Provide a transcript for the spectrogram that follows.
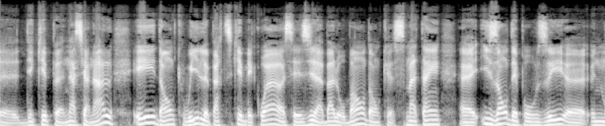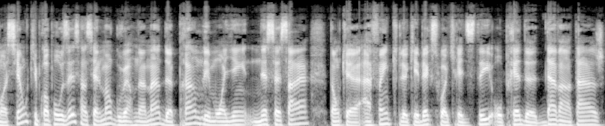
euh, d'équipes nationales. Et donc, oui, le Parti québécois a saisi la balle au bon. Donc, ce matin, euh, ils ont déposé euh, une motion qui proposait essentiellement au gouvernement de prendre les moyens nécessaires, donc euh, afin que le Québec soit crédité auprès de davantage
